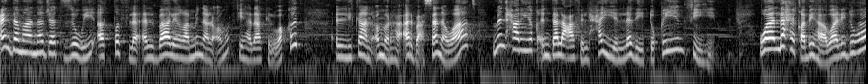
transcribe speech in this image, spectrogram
عندما نجت زوي الطفلة البالغة من العمر في هذاك الوقت اللي كان عمرها أربع سنوات من حريق اندلع في الحي الذي تقيم فيه. ولحق بها والدها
